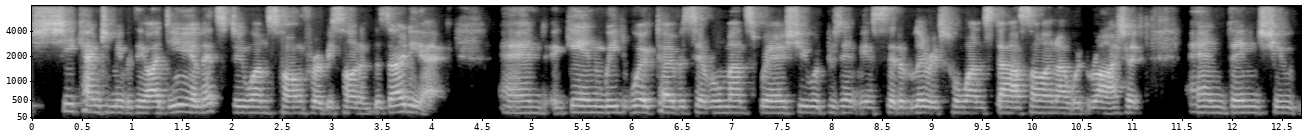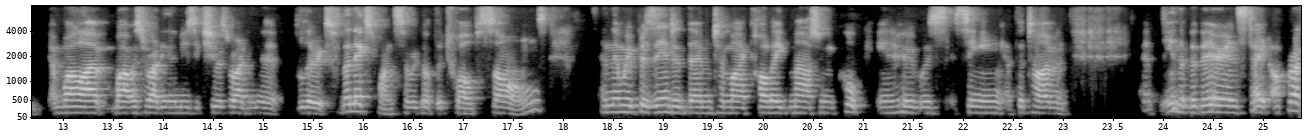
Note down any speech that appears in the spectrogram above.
she came to me with the idea let's do one song for every sign of the zodiac. And again, we'd worked over several months where she would present me a set of lyrics for one star sign, I would write it. And then she, while I, while I was writing the music, she was writing the lyrics for the next one. So we got the 12 songs. And then we presented them to my colleague Martin Cook, in, who was singing at the time. In the Bavarian State Opera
